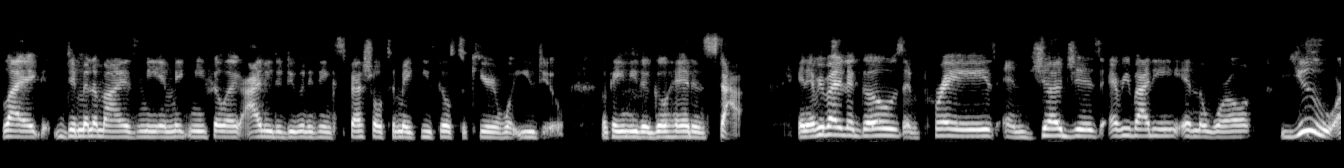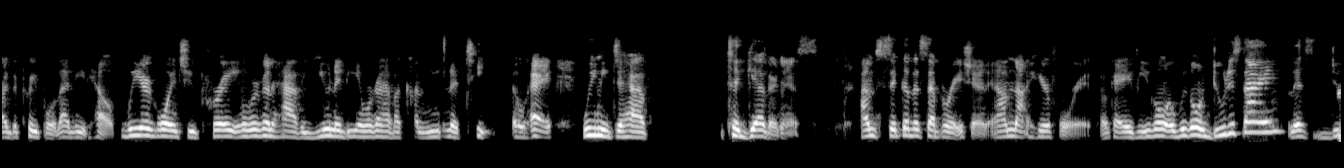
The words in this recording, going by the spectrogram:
like deminimize me and make me feel like I need to do anything special to make you feel secure in what you do. Okay, you need to go ahead and stop and everybody that goes and prays and judges everybody in the world you are the people that need help. We are going to pray and we're going to have unity and we're going to have a community okay? We need to have togetherness. I'm sick of the separation and i'm not here for it okay? If you go if we're going to do this thing let's do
